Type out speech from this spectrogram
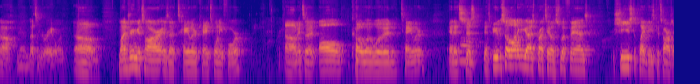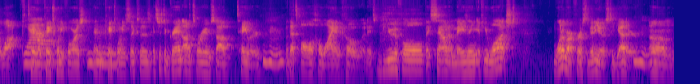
Oh man, that's a great one. Um, my dream guitar is a Taylor K24. Um, it's an all koa wood Taylor, and it's Oh. just it's beautiful. So a lot of you guys probably Taylor Swift fans. She used to play these guitars a lot. Taylor K24s and K26s. It's just a grand auditorium style Taylor, but that's all Hawaiian koa wood. It's beautiful. They sound amazing. If you watched one of our first videos together, um,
